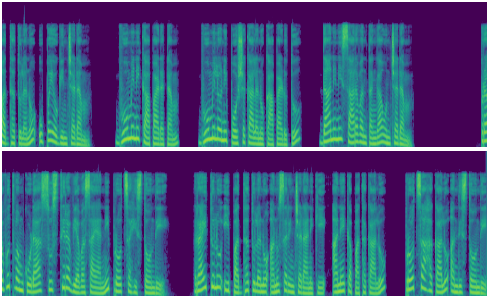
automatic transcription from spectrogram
పద్ధతులను ఉపయోగించడం. భూమిని కాపాడటం. భూమిలోని పోషకాలను కాపాడుతూ దానిని సారవంతంగా ఉంచడం. ప్రభుత్వం కూడా సుస్థిర వ్యవసాయాన్ని ప్రోత్సహిస్తోంది. రైతులు ఈ పద్ధతులను అనుసరించడానికి అనేక పథకాలు ప్రోత్సాహకాలు అందిస్తోంది.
